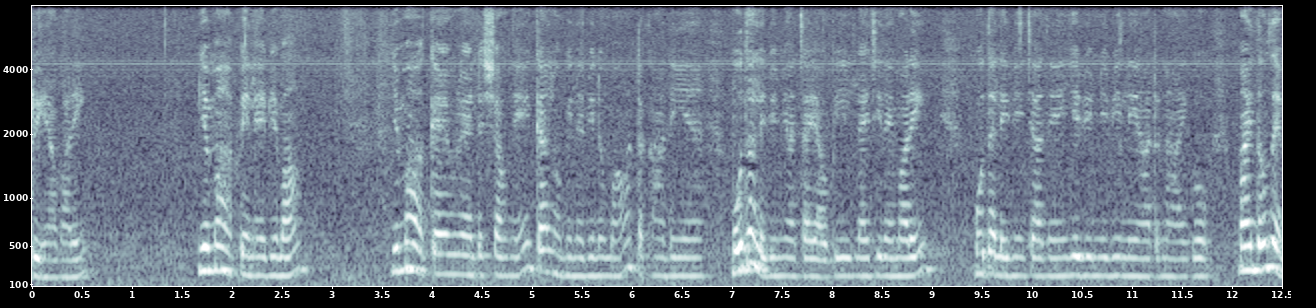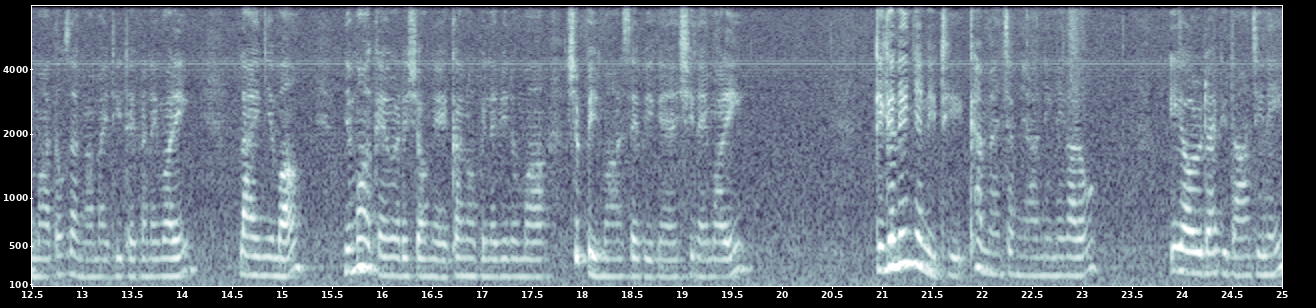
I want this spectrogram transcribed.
တွေ့ရပါတယ်။မြမပင်လယ်ပြင်မှာ မြမကဲရန်တရှောင်းနဲ့ကန့်လုံပင်လယ်ပြင်တို့မှာတခါတည်းရန်မိုးသက်လေပြင်းများကြာရောက်ပြီးလိုင်းကြည့်နိုင်ပါတယ်။မိုးသက်လေပြင်းကြာစဉ်ရေပြင်းမြေပြင်းလင်းအားတနာရီကိုမိုင်30မှ35မိုင်ထိတက်ခတ်နိုင်ပါတယ်။လိုင်းမြမမြမကံရတဲ့ရှောင်းနဲ့ကံတော်ပင်လယ်ပြင်တို့မှာရှစ်ပေမှဆယ်ပေခန့်ရှိနိုင်ပါတယ်။ဒီကနေ့ညနေထိခံမှန်းချက်များအနေနဲ့ကတော့ AR တိုင်းဒေသကြီးနဲ့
